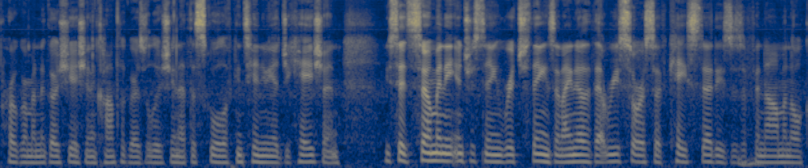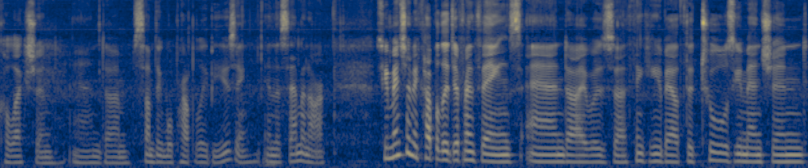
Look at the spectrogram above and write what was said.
Program on Negotiation and Conflict Resolution at the School of Continuing Education. You said so many interesting, rich things, and I know that that resource of case studies is a phenomenal collection and um, something we'll probably be using in the seminar. So you mentioned a couple of different things, and I was uh, thinking about the tools you mentioned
